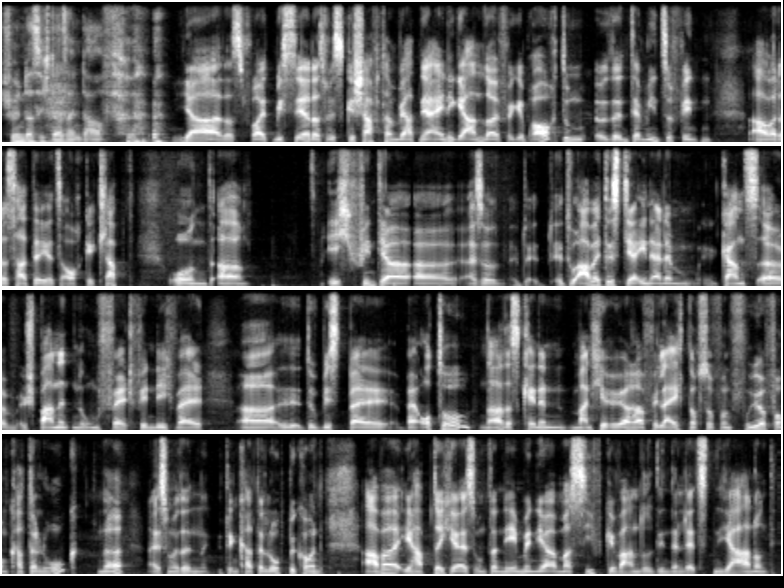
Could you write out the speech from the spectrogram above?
Schön, dass ich da sein darf. ja, das freut mich sehr, dass wir es geschafft haben. Wir hatten ja einige Anläufe gebraucht, um den Termin zu finden, aber das hat ja jetzt auch geklappt. Und äh, ich finde ja, äh, also du arbeitest ja in einem ganz äh, spannenden Umfeld, finde ich, weil äh, du bist bei, bei Otto, na, das kennen manche Hörer vielleicht noch so von früher vom Katalog, na, als man den, den Katalog bekommt. Aber ihr habt euch ja als Unternehmen ja massiv gewandelt in den letzten Jahren und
